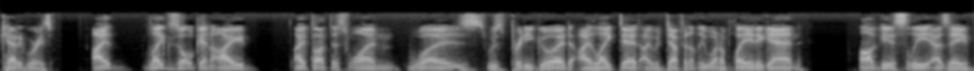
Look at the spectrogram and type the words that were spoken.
categories. I like Tzolk'in. I I thought this one was was pretty good. I liked it. I would definitely want to play it again. Obviously, as a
